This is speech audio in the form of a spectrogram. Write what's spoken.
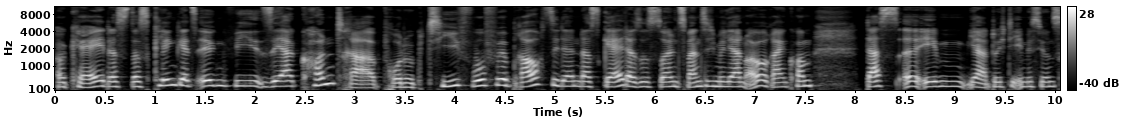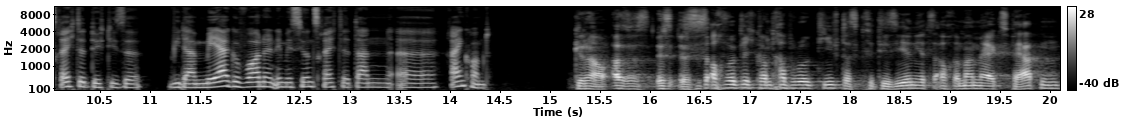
Okay, das, das klingt jetzt irgendwie sehr kontraproduktiv. Wofür braucht sie denn das Geld? Also es sollen 20 Milliarden Euro reinkommen, das äh, eben ja durch die Emissionsrechte, durch diese wieder mehr gewordenen Emissionsrechte dann äh, reinkommt. Genau, also es ist, es ist auch wirklich kontraproduktiv. Das kritisieren jetzt auch immer mehr Experten.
